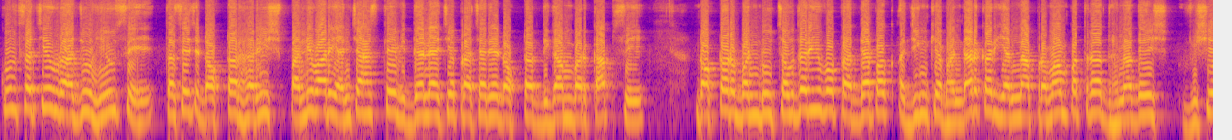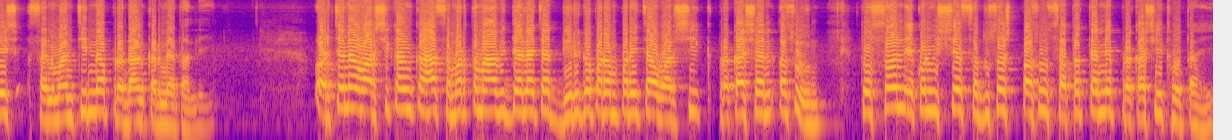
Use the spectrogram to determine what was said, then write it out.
कुलसचिव राजू हिवसे तसेच डॉक्टर हरीश पालिवार यांच्या हस्ते विद्यालयाचे प्राचार्य डॉक्टर दिगंबर कापसे डॉक्टर बंडू चौधरी व प्राध्यापक अजिंक्य भांडारकर यांना प्रमाणपत्र धनादेश विशेष सन्मानचिन्ह प्रदान करण्यात आले. अर्चना वार्षिकांक हा समर्थ महाविद्यालयाच्या दीर्घ परंपरेचा वार्षिक प्रकाशन असून तो सन एकोणीसशे सदुसष्टपासून सातत्याने प्रकाशित होत आहे.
